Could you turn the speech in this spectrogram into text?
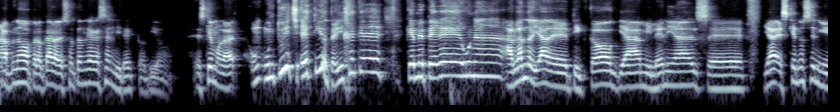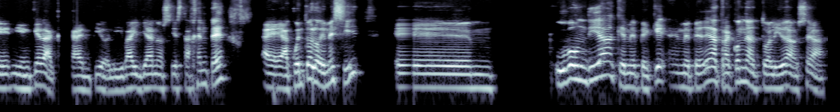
ah, no, pero claro, eso tendría que ser en directo, tío. Es que mola. Un, Twitch, eh, tío, te dije que, me pegué una. Hablando ya de TikTok, ya Millennials, eh, ya es que no sé ni, en qué edad caen, tío, el Ibai Llanos y esta gente. Eh, a cuento de lo de Messi. Eh, hubo un día que me, pegué, me pegué a tracón de actualidad, o sea,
